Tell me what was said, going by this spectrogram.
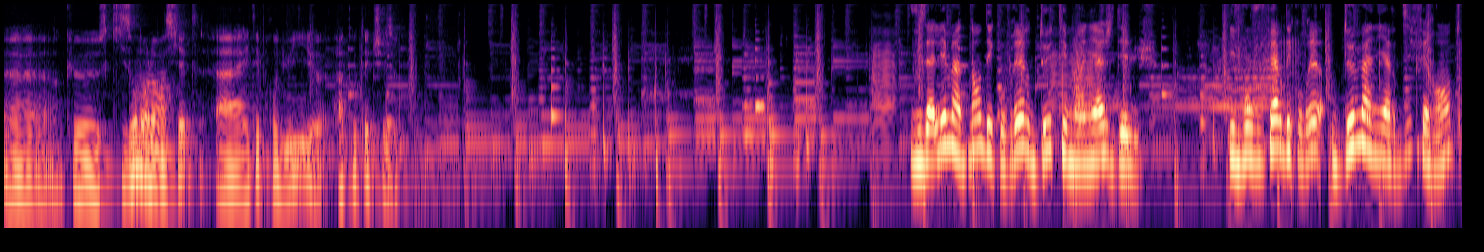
euh, que ce qu'ils ont dans leur assiette a été produit euh, à côté de chez eux. Vous allez maintenant découvrir deux témoignages d'élus. Ils vont vous faire découvrir deux manières différentes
